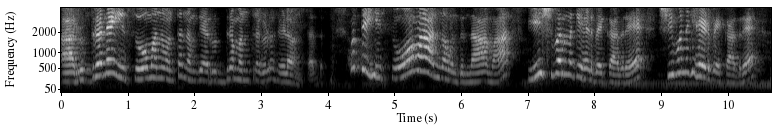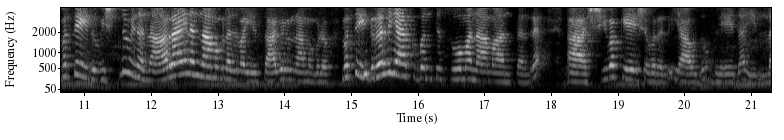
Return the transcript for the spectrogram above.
ಆ ರುದ್ರನೇ ಈ ಸೋಮನು ಅಂತ ನಮ್ಗೆ ರುದ್ರ ಮಂತ್ರಗಳು ಹೇಳೋ ಅಂಥದ್ದು ಮತ್ತೆ ಈ ಸೋಮ ಅನ್ನೋ ಒಂದು ನಾಮ ಈಶ್ವರನಿಗೆ ಹೇಳ್ಬೇಕಾದ್ರೆ, ಶಿವನಿಗೆ ಹೇಳ್ಬೇಕಾದ್ರೆ, ಮತ್ತೆ ಇದು ವಿಷ್ಣುವಿನ ನಾರಾಯಣನ ನಾಮಗಳಲ್ವಾ ಈ ಸಾವಿರ ನಾಮಗಳು? ಮತ್ತೆ ಇದರಲ್ಲಿ ಯಾಕೆ ಬಂತು ಸೋಮನಾಮ ಅಂತಂದ್ರೆ, ಆ ಶಿವಕೇಶವರಲ್ಲಿ ಯಾವುದು ಭೇದ ಇಲ್ಲ.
